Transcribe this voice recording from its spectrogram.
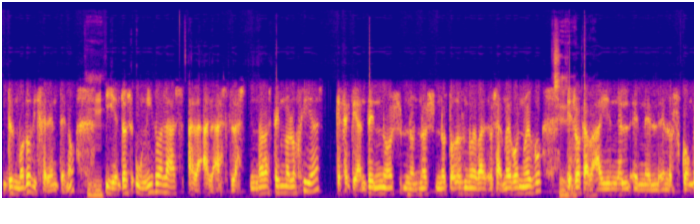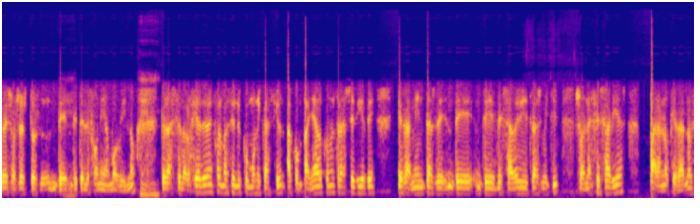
de un modo diferente, ¿no? Y entonces, unido a las, a, las, nuevas tecnologías, que efectivamente no, no, no, no todo es nueva, o sea, nuevo, nuevo, es lo que hay en, el, en, el, en los congresos estos de, telefonía móvil, ¿no? Pero las tecnologías de la información y comunicación, acompañado con otra serie de herramientas de, de, saber y de transmitir, son necesarias para no quedarnos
